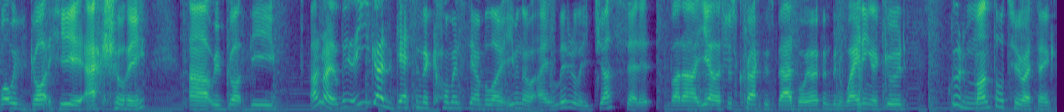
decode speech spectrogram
what we've got here, actually, uh, we've got the I don't know, you guys guess in the comments down below, even though I literally just said it. But uh, yeah, let's just crack this bad boy open. Been waiting a good, good month or two, I think.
